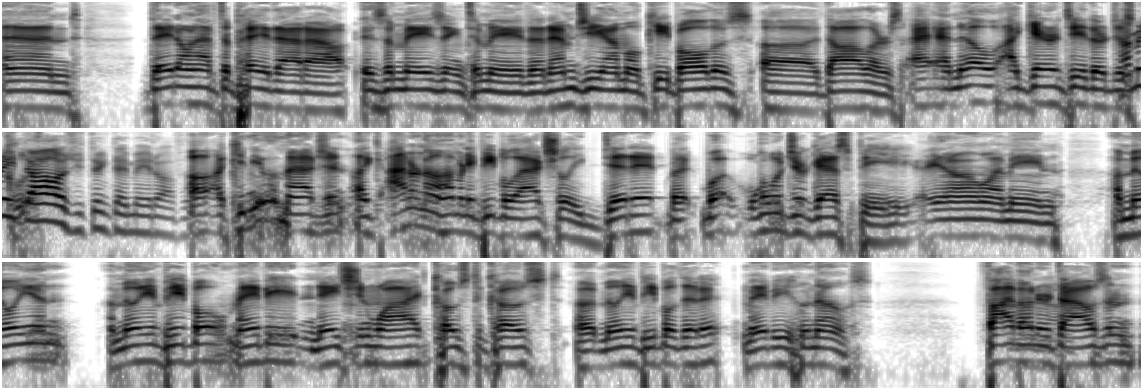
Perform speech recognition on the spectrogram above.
and they don't have to pay that out. Is amazing to me that MGM will keep all those uh, dollars, and they'll. I guarantee they're just How many cl- dollars you think they made off of that? uh, can you imagine? Like, I don't know how many people actually did it, but what what would your guess be? You know, I mean, a million, a million people, maybe nationwide, coast to coast, a million people did it. Maybe who knows? Five hundred thousand.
